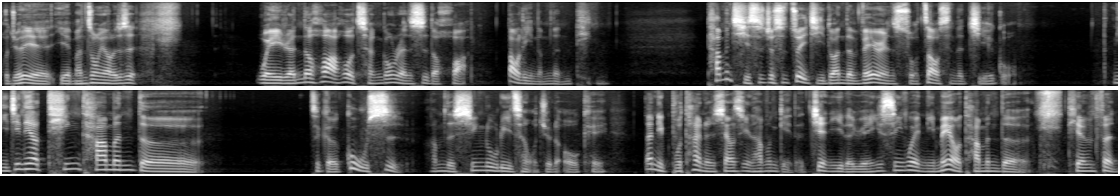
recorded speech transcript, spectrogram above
我觉得也也蛮重要的，就是伟人的话或成功人士的话，到底能不能听？他们其实就是最极端的 variance 所造成的结果。你今天要听他们的这个故事，他们的心路历程，我觉得 OK。但你不太能相信他们给的建议的原因，是因为你没有他们的天分，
